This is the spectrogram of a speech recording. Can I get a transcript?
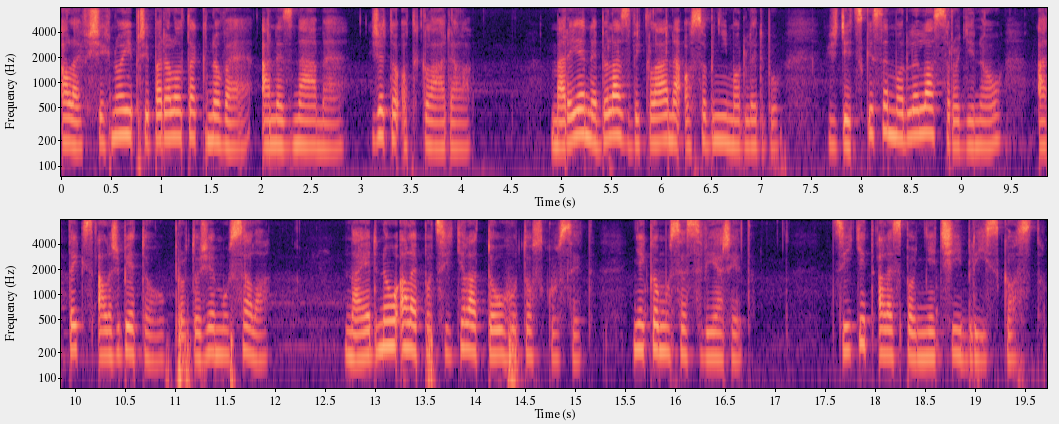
ale všechno jí připadalo tak nové a neznámé, že to odkládala. Marie nebyla zvyklá na osobní modlitbu. Vždycky se modlila s rodinou a teď s Alžbětou, protože musela. Najednou ale pocítila touhu to zkusit, někomu se svěřit. Cítit alespoň něčí blízkost.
